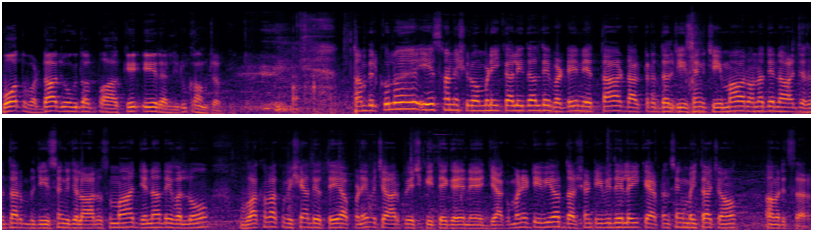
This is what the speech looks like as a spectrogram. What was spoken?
ਬਹੁਤ ਵੱਡਾ ਯੋਗਦਾਨ ਪਾ ਕੇ ਇਹ ਰੈਲੀ ਨੂੰ ਕਾਮਯਾਬ ਕੀਤਾ। ਤਾਂ ਬਿਲਕੁਲ ਇਹ ਸਨ ਸ਼੍ਰੋਮਣੀ ਅਕਾਲੀ ਦਲ ਦੇ ਵੱਡੇ ਨੇਤਾ ਡਾਕਟਰ ਦਲਜੀਤ ਸਿੰਘ ਚੀਮਾ ਔਰ ਉਹਨਾਂ ਦੇ ਨਾਲ ਜਥੇਦਾਰ ਬਲਜੀਤ ਸਿੰਘ ਜਲਾਲ ਉਸਮਾ, ਜਿਨ੍ਹਾਂ ਦੇ ਵੱਲੋਂ ਵੱਖ-ਵੱਖ ਵਿਸ਼ਿਆਂ ਦੇ ਉੱਤੇ ਆਪਣੇ ਵਿਚਾਰ ਪੇਸ਼ ਕੀਤੇ ਗਏ ਨੇ। ਜਗਮਣੀ ਟੀਵੀ ਔਰ ਦਰਸ਼ਨ ਟੀਵੀ ਦੇ ਲਈ ਕੈਪਟਨ ਸਿੰਘ ਮਹਿਤਾ ਚੌਂਕ, ਅੰਮ੍ਰਿਤਸਰ।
